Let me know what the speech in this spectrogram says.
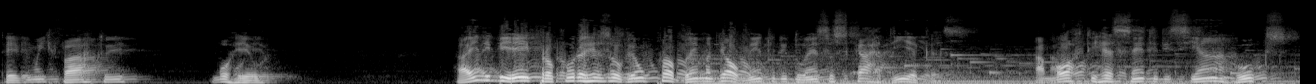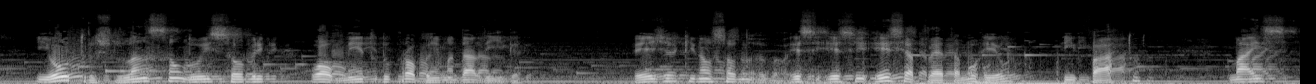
teve um infarto e morreu. A NBA procura resolver um problema de aumento de doenças cardíacas. A morte recente de Cian Hooks e outros lançam luz sobre o aumento do problema da liga. Veja que não só esse, esse, esse atleta morreu de infarto, mas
